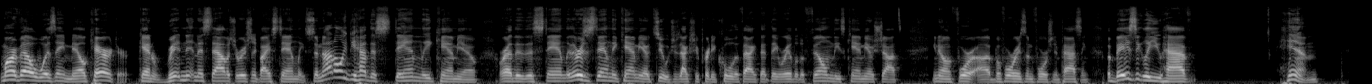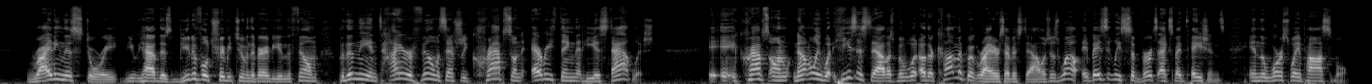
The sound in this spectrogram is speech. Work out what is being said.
Mar-Vell was a male character, again, written and established originally by Stan Lee. So not only do you have this Stan Lee cameo, or rather this Stan Lee, there was a Stan Lee cameo too, which is actually pretty cool. The fact that they were able to film these cameo shots, you know, for uh, before his unfortunate passing. But basically, you have him writing this story. You have this beautiful tribute to him in the very beginning of the film, but then the entire film essentially craps on everything that he established. It, it craps on not only what he's established, but what other comic book writers have established as well. It basically subverts expectations in the worst way possible.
